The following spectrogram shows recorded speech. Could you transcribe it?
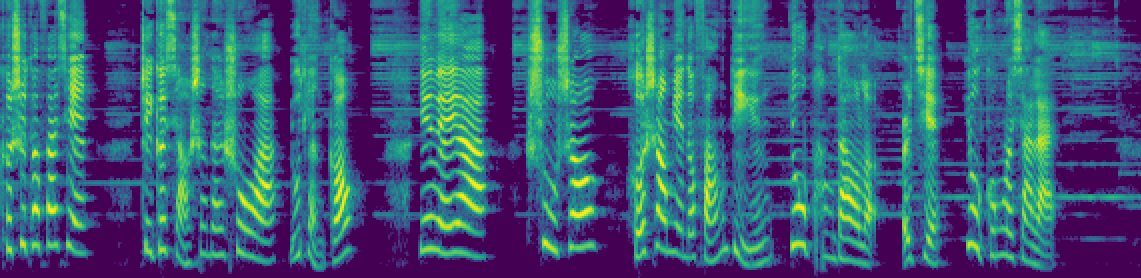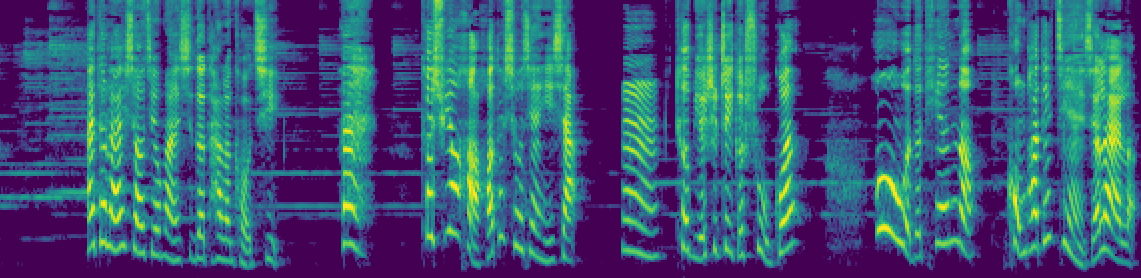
可是她发现这棵小圣诞树啊有点高，因为呀树梢。和上面的房顶又碰到了，而且又攻了下来。艾德莱小姐惋惜地叹了口气：“唉，她需要好好的修剪一下。嗯，特别是这个树冠。哦，我的天哪，恐怕得剪下来了。”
